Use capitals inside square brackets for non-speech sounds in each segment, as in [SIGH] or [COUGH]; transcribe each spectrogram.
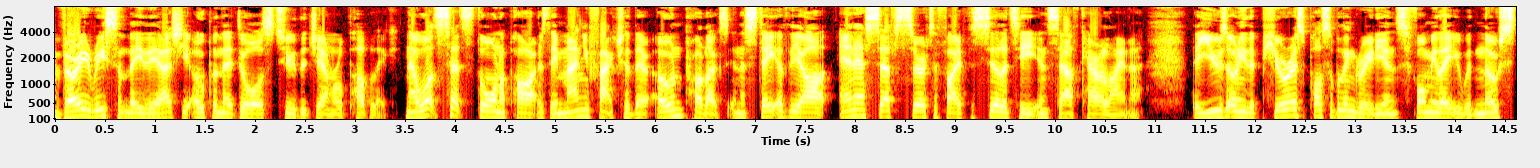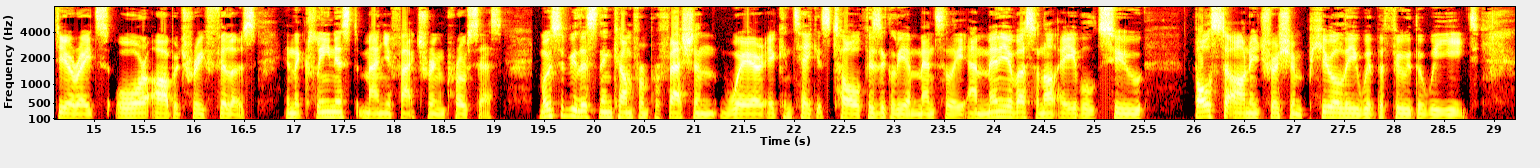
Very recently, they actually opened their doors to the general public. Now, what sets Thorne apart is they manufacture their own products in a state of the art NSF certified facility in South Carolina. They use only the purest possible ingredients formulated with no stearates or arbitrary fillers in the cleanest manufacturing process. Most of you listening come from profession where it can take its toll physically and mentally, and many of us are not able to bolster our nutrition purely with the food that we eat.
